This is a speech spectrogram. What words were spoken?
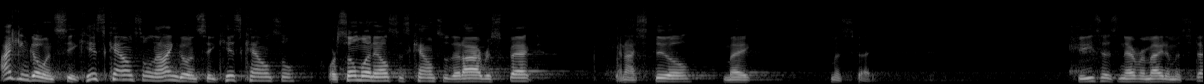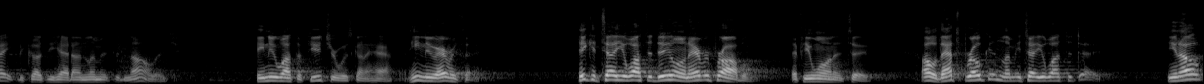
I can go and seek his counsel, and I can go and seek his counsel or someone else's counsel that I respect, and I still make mistakes. Jesus never made a mistake because he had unlimited knowledge. He knew what the future was going to happen, he knew everything. He could tell you what to do on every problem if he wanted to. Oh, that's broken? Let me tell you what to do. You know,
